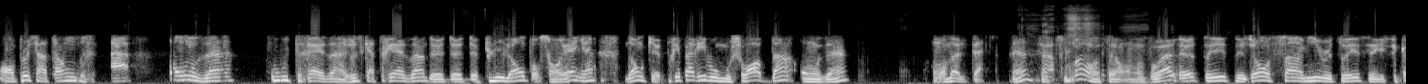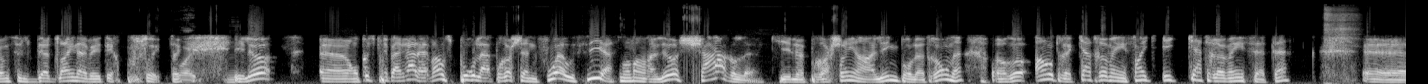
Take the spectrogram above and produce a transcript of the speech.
on peut s'attendre à 11 ans ou 13 ans, jusqu'à 13 ans de, de, de plus long pour son règne. hein. Donc, préparez vos mouchoirs dans 11 ans. on a le temps. Hein? C'est- souvent, on, on voit, là, déjà, on se sent mieux, c'est, comme si le deadline avait été repoussé. Ouais. Et là, euh, on peut se préparer à l'avance pour la prochaine fois aussi. À ce moment-là, Charles, qui est le prochain en ligne pour le trône, hein, aura entre 85 et 87 ans. Euh,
